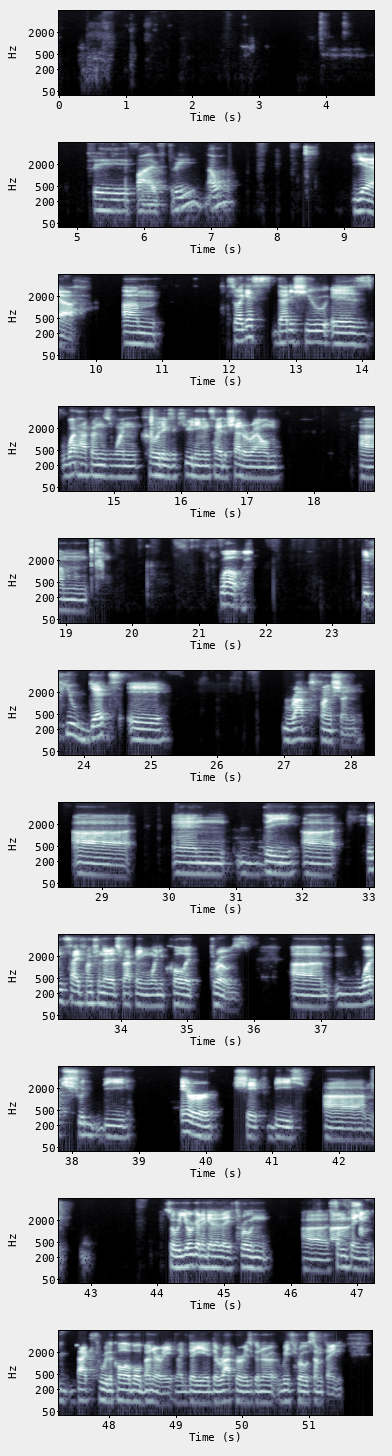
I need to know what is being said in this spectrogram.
Three, five, three, that one? Yeah. Um, so I guess that issue is what happens when code executing inside the shadow realm. Um, well, if you get a wrapped function, uh, and the uh, inside function that it's wrapping when you call it throws, um, what should the error shape be? Um, so you're gonna get a thrown uh, something back through the callable boundary, like the the wrapper is gonna rethrow something.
